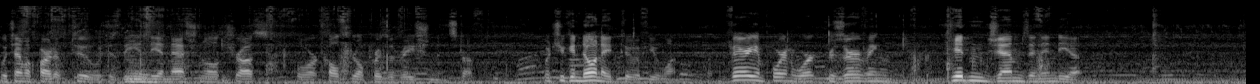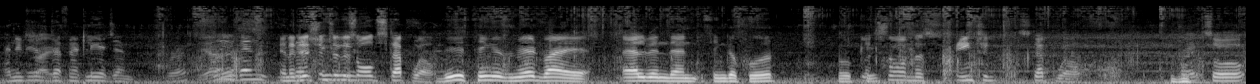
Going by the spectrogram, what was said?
which I'm a part of too, which is the hmm. Indian National Trust for Cultural Preservation and stuff, which you can donate to if you want. Very important work preserving hidden gems in India. and it is Right. definitely a gem Right. So you can, In you addition to this old step well. This thing is made by Alvin then Singapore. Okay. Let's show them this ancient step well. Mm-hmm. Right? So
